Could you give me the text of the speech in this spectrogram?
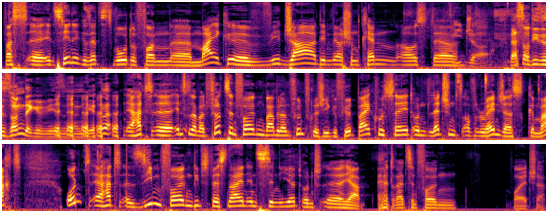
was äh, in Szene gesetzt wurde von äh, Mike äh, Vijar, den wir schon kennen aus der... Das ist doch diese Sonde gewesen irgendwie, oder? Er hat äh, insgesamt hat 14 Folgen Babylon 5 Regie geführt, bei Crusade und Legends of the Rangers gemacht. Und er hat äh, sieben Folgen Deep Space Nine inszeniert und äh, ja, 13 Folgen Voyager.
